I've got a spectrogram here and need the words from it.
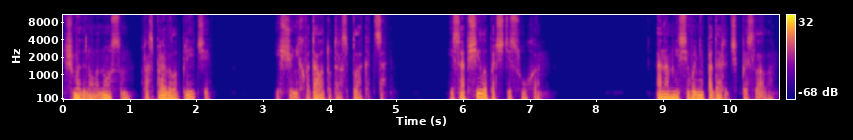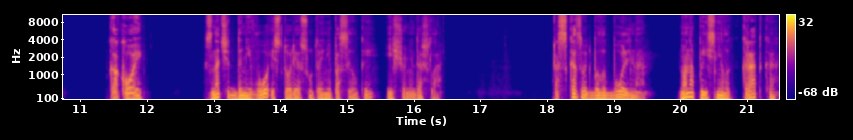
Шмыгнула носом, расправила плечи. Еще не хватало тут расплакаться. И сообщила почти сухо. Она мне сегодня подарочек прислала. «Какой?» Значит, до него история с утренней посылкой еще не дошла. Рассказывать было больно, но она пояснила кратко,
